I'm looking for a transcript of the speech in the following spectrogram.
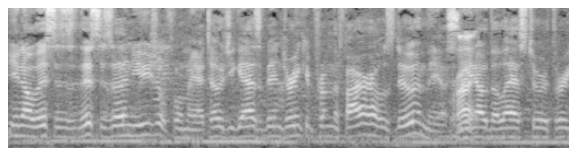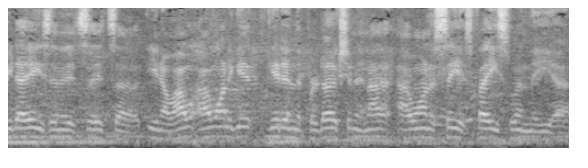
you know, this is this is unusual for me. I told you guys I've been drinking from the fire hose doing this. Right. You know, the last two or three days, and it's it's uh, you know, I, I want to get get in the production, and I, I want to see his face when the. Uh,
